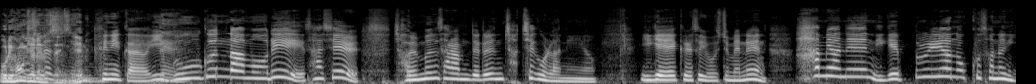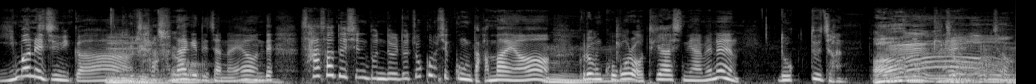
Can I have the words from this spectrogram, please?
우리 홍진혜 홍진혜 선생님. 선생님. 그니까요. 이 네. 묵은 나물이 사실 젊은 사람들은 처치곤란이에요. 이게 그래서 요즘에는 하면은 이게 불려놓고서는 이만해지니까 음, 잘 그렇죠. 안 하게 되잖아요. 근데 사서 드신 분들도 조금씩 꼭 남아요. 음. 그럼 그걸 어떻게 하시냐면은 녹두전. 아, 그렇죠. 그죠.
